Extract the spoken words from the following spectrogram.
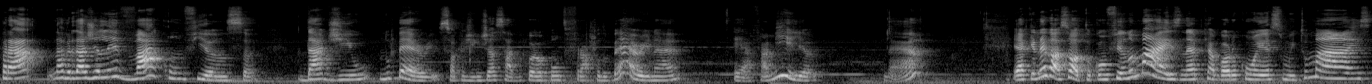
para, na verdade, elevar a confiança da Jill no Barry. Só que a gente já sabe qual é o ponto fraco do Barry, né? É a família, né? É aquele negócio, ó, tô confiando mais, né? Porque agora eu conheço muito mais,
